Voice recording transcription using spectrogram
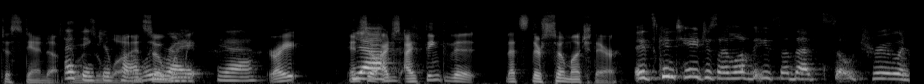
to stand up to I think Azula. you're probably and so when we- right. yeah. right? And so I just I think that that's there's so much there. It's contagious. I love that you said that's so true. And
